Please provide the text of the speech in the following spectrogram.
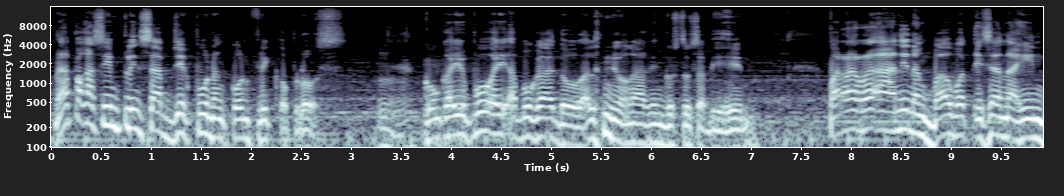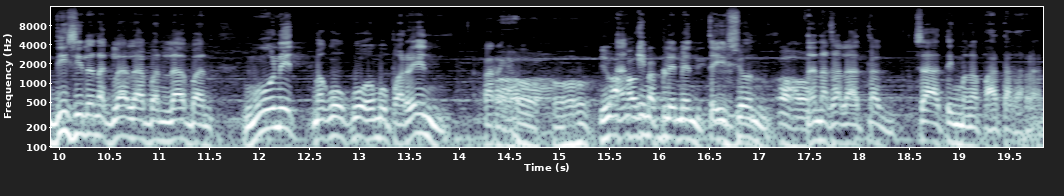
Napakasimpleng subject po ng conflict of laws. Kung kayo po ay abogado, alam niyo ang aking gusto sabihin. Pararaanin ang bawat isa na hindi sila naglalaban-laban, ngunit makukuha mo pa rin Pareho. Oh. Yung ang implementation Oho. na nakalatag sa ating mga patakaran.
